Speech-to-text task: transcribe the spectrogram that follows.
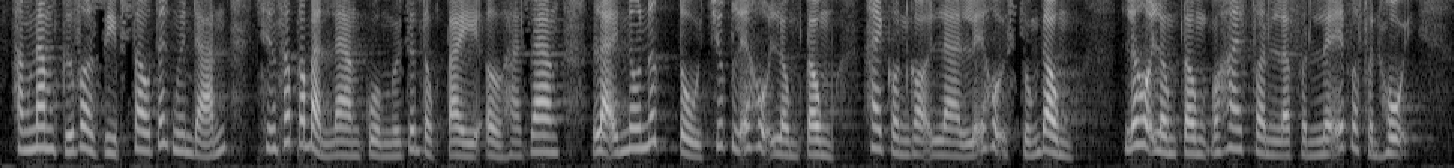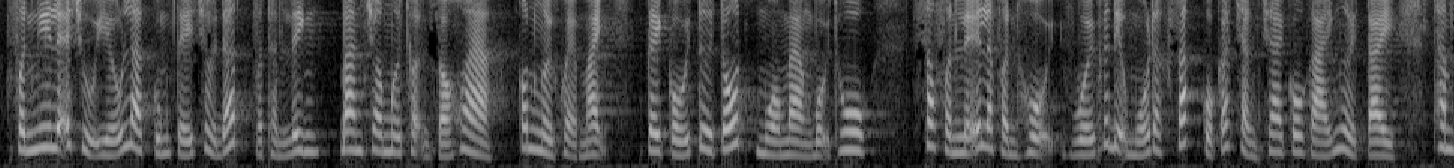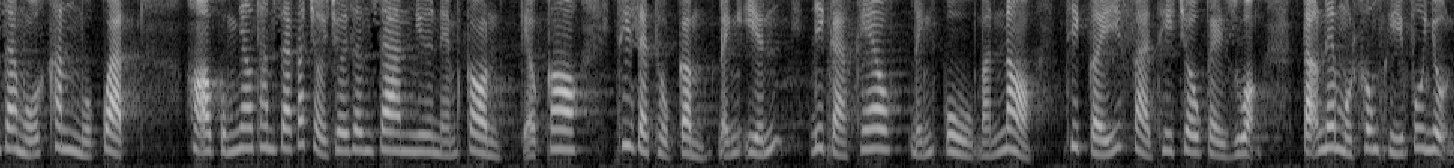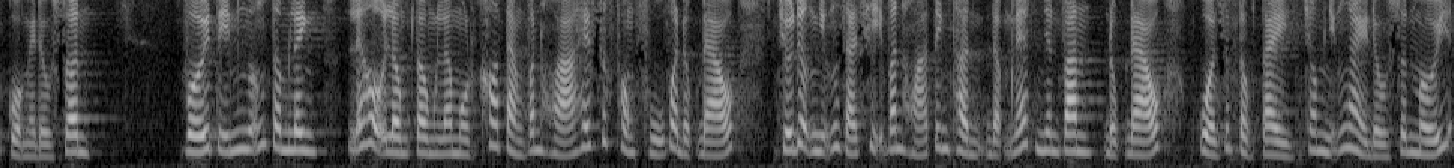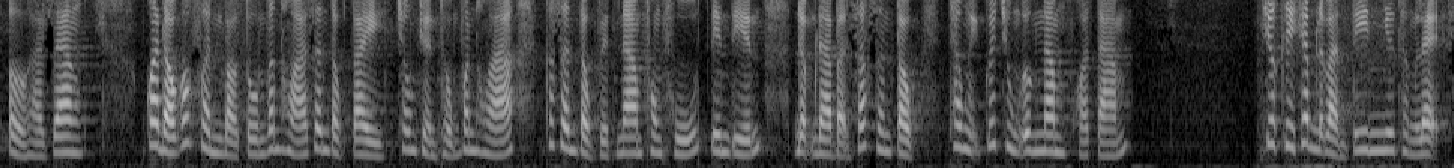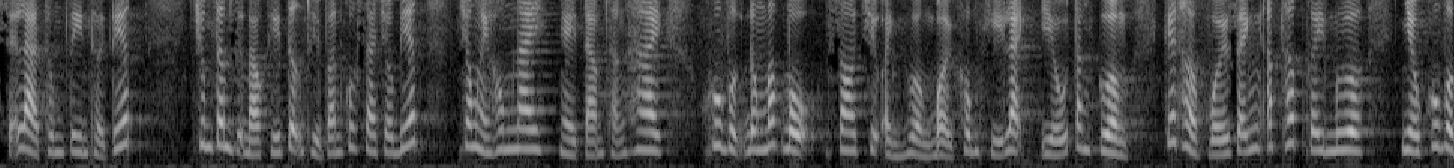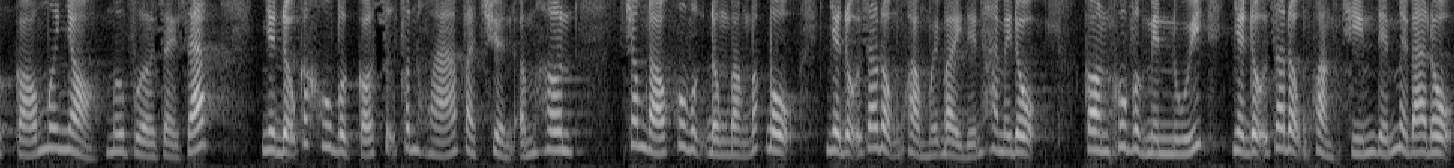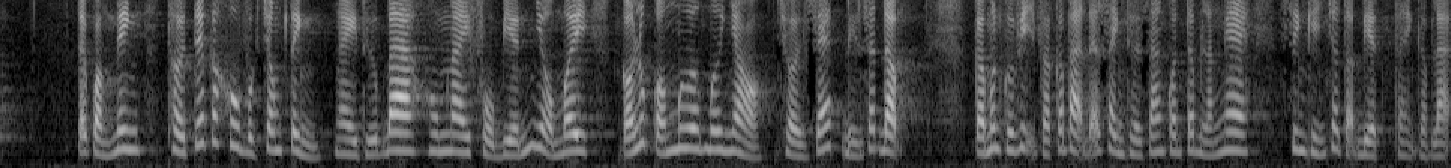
Hàng năm cứ vào dịp sau Tết Nguyên đán, trên khắp các bản làng của người dân tộc Tày ở Hà Giang lại nô nức tổ chức lễ hội lồng tồng hay còn gọi là lễ hội xuống đồng. Lễ hội lồng tồng có hai phần là phần lễ và phần hội. Phần nghi lễ chủ yếu là cúng tế trời đất và thần linh, ban cho mưa thuận gió hòa, con người khỏe mạnh, cây cối tươi tốt, mùa màng bội thu. Sau phần lễ là phần hội với các điệu múa đặc sắc của các chàng trai cô gái người Tày tham gia múa khăn múa quạt. Họ cùng nhau tham gia các trò chơi dân gian như ném còn, kéo co, thi giải thổ cẩm, đánh yến, đi cà kheo, đánh cù, bắn nỏ, thi cấy và thi châu cày ruộng, tạo nên một không khí vui nhộn của ngày đầu xuân. Với tín ngưỡng tâm linh, lễ hội Lồng Tồng là một kho tàng văn hóa hết sức phong phú và độc đáo, chứa đựng những giá trị văn hóa tinh thần đậm nét nhân văn, độc đáo của dân tộc Tày trong những ngày đầu xuân mới ở Hà Giang. Qua đó góp phần bảo tồn văn hóa dân tộc Tày trong truyền thống văn hóa các dân tộc Việt Nam phong phú, tiên tiến, đậm đà bản sắc dân tộc theo nghị quyết Trung ương 5 khóa 8. Trước khi khép lại bản tin như thường lệ sẽ là thông tin thời tiết. Trung tâm Dự báo Khí tượng Thủy văn Quốc gia cho biết, trong ngày hôm nay, ngày 8 tháng 2, khu vực Đông Bắc Bộ do chịu ảnh hưởng bởi không khí lạnh yếu tăng cường, kết hợp với rãnh áp thấp gây mưa, nhiều khu vực có mưa nhỏ, mưa vừa rải rác. Nhiệt độ các khu vực có sự phân hóa và chuyển ấm hơn. Trong đó khu vực đồng bằng Bắc Bộ, nhiệt độ giao động khoảng 17 đến 20 độ, còn khu vực miền núi, nhiệt độ giao động khoảng 9 đến 13 độ. Tại Quảng Ninh, thời tiết các khu vực trong tỉnh ngày thứ ba hôm nay phổ biến nhiều mây, có lúc có mưa, mưa nhỏ, trời rét đến rất đậm. Cảm ơn quý vị và các bạn đã dành thời gian quan tâm lắng nghe. Xin kính chào tạm biệt và hẹn gặp lại.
